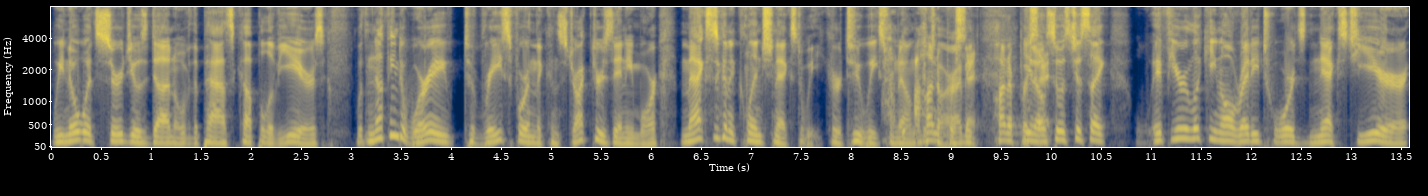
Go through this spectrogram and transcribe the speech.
We know what Sergio's done over the past couple of years with nothing to worry to race for in the constructors anymore. Max is going to clinch next week or two weeks from now. 100%. 100%. You know, so it's just like if you're looking already towards next year,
